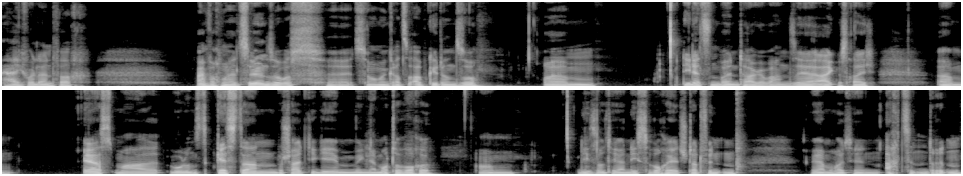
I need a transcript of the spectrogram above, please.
ja, ich wollte einfach einfach mal erzählen, so was äh, jetzt im Moment gerade so abgeht und so. Ähm, die letzten beiden Tage waren sehr ereignisreich. Ähm, erstmal wurde uns gestern Bescheid gegeben wegen der Mottowoche. Ähm, die sollte ja nächste Woche jetzt stattfinden. Wir haben heute den 18.03.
